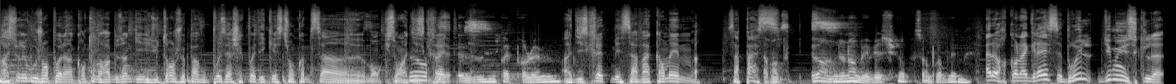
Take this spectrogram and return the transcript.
Rassurez-vous Jean-Paul, hein, quand on aura besoin de gagner du temps, je ne vais pas vous poser à chaque fois des questions comme ça, euh, bon, qui sont indiscrètes. Non, pas de problème. Indiscrètes, mais ça va quand même. Ça passe. Non, non, mais bien sûr, sans problème. Alors, quand la graisse brûle du muscle,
